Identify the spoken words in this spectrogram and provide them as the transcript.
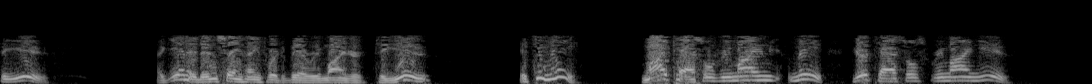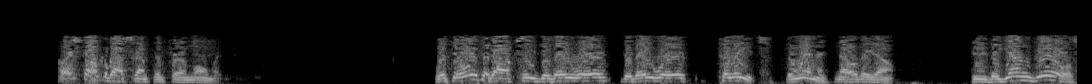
to you. Again, it didn't say anything for it to be a reminder to you. It's to me. My tassels remind me. Your tassels remind you. Let's talk about something for a moment. With the Orthodoxy, do they wear do they wear tallits? The women? No, they don't. Do the young girls,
